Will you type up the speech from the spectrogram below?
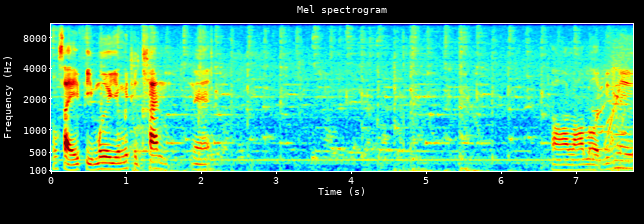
สงสัยฝีมือยังไม่ถึงขั้นนะรอรอโหลดนิดนึง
